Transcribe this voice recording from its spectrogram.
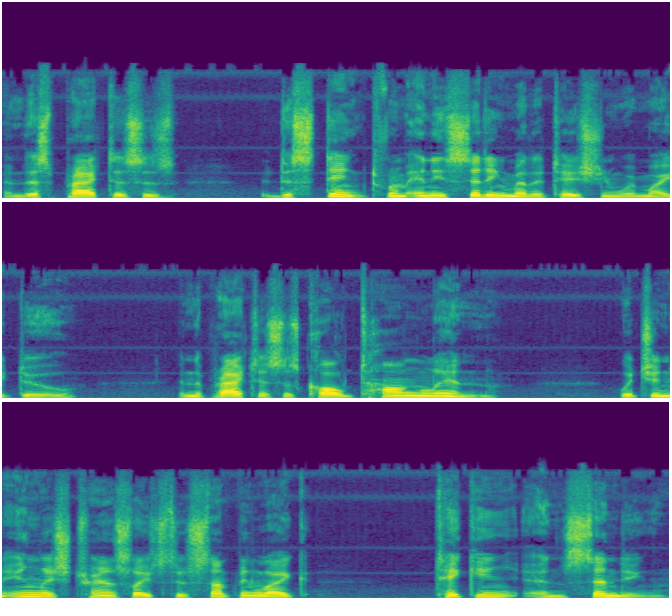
And this practice is distinct from any sitting meditation we might do, and the practice is called Tonglen, which in English translates to something like taking and sending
